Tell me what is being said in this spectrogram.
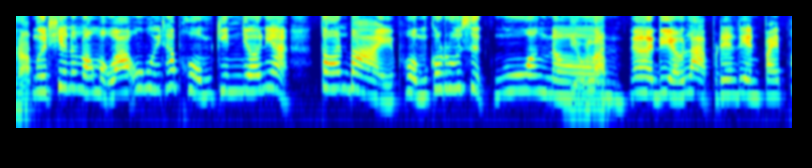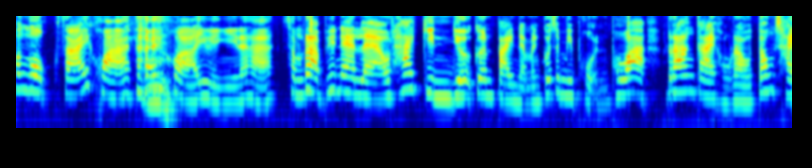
ครับมื้อเที่ยงน้องๆบอกว่าอุ้ยถ้าผมกินเยอะเนี่ย ตอนบ่ายผมก็รู้สึกง่วงนอนเดี๋ยวหลับเออเดี๋ยวหลับเรียนเรียนๆไปพะงกซ้ายขวาซ้ายขวาอยู่อย่างนี้นะคะสำหรับพี่แนนแล้วถ้ากินเยอะเกินไปเนี่ยมันก็จะมีผล เพราะว่าร่างกายของเราต้องใช้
